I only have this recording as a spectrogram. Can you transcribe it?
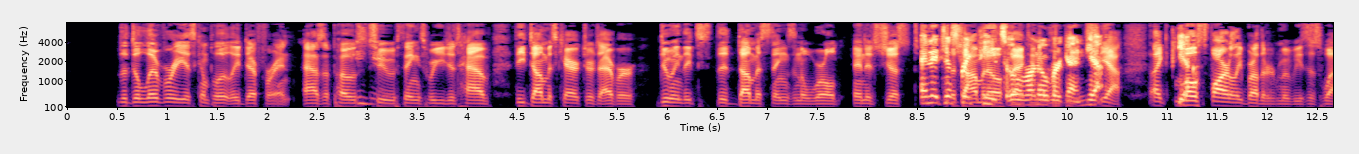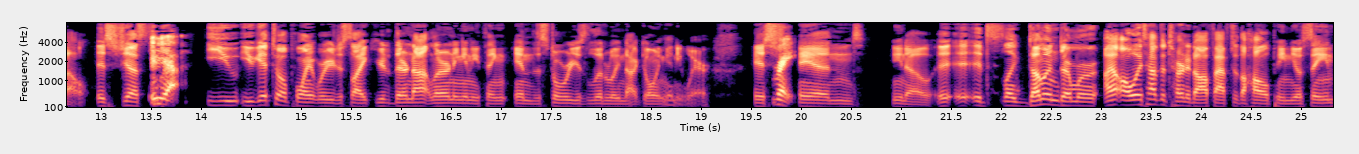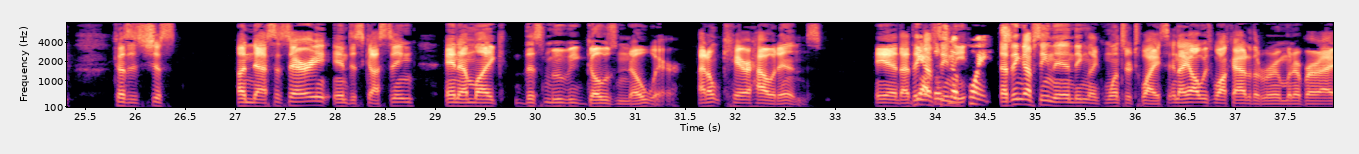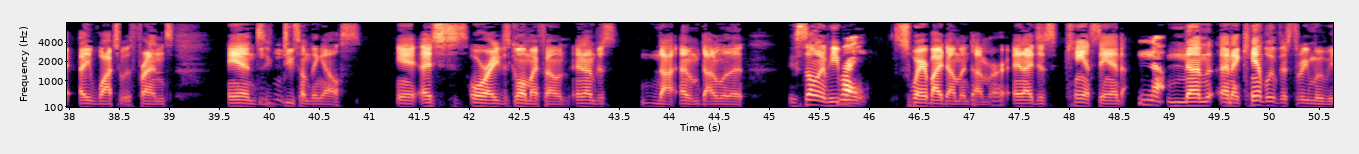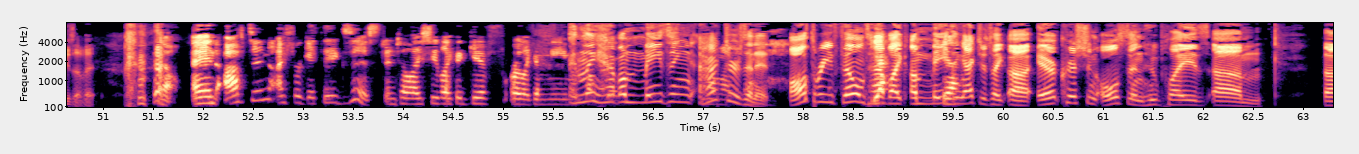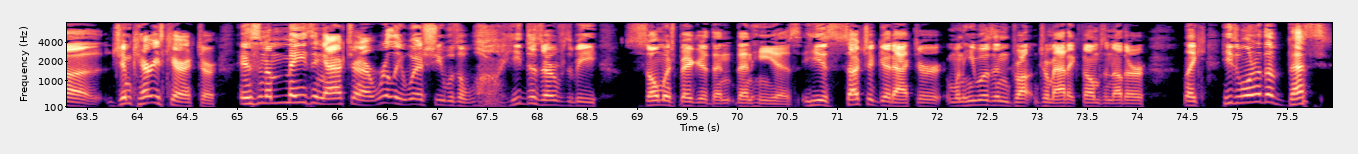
the delivery is completely different as opposed Mhm. to things where you just have the dumbest characters ever doing the the dumbest things in the world, and it's just and it just repeats over and over again. Yeah. yeah, like Yeah. most Farrelly Brothers movies as well. It's just Yeah. You you get to a point where you're just like you're they're not learning anything, and the story is literally not going anywhere. It's Right. and you know it, it- it's like Dumb and Dumber. I always have to turn it off after the jalapeno scene because it's just unnecessary and disgusting. And I'm like, this movie goes nowhere. I don't care how it ends. And I think yeah, I've seen no the point. I think I've seen the ending like once or twice, and I always walk out of the room whenever I, I watch it with friends and Mhm. do something else. And it's just, or I just go on my phone and I'm just not I'm done with it. So many people Right. swear by Dumb and Dumber, and I just can't stand No, none. And I can't believe there's three movies of it. no. And often I forget they exist until I see like a GIF or like a meme. and they have amazing And I'm like, actors in it. All three films have Yeah. like amazing actors, like uh, Eric Christian Olsen, who plays um, uh, Jim Carrey's character, is an amazing actor, and I really wish he was a. He deserves to be so much bigger than than he is. He is such a good actor. When he was in dra- dramatic films and other, like he's one of the best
